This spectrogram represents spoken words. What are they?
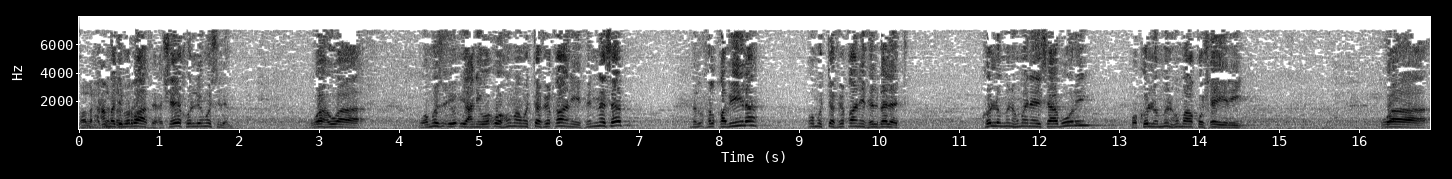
محمد بن رافع شيخ لمسلم. وهو ومز يعني وهما متفقان في النسب في القبيلة ومتفقان في البلد. كل منهما نيسابوري وكل منهما قشيري. ومسلم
